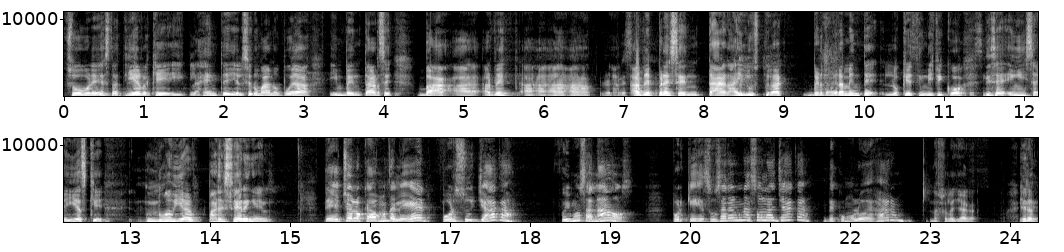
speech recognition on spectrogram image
sobre esta tierra que la gente y el ser humano pueda inventarse va a, a re- a- a- a- a Representar. representar, a ilustrar verdaderamente lo que significó. Lo que sí. Dice en Isaías que no había parecer en él. De hecho, lo acabamos de leer, por su llaga fuimos sanados, porque Jesús era una sola llaga de como lo dejaron. Una sola llaga. Era Sí.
